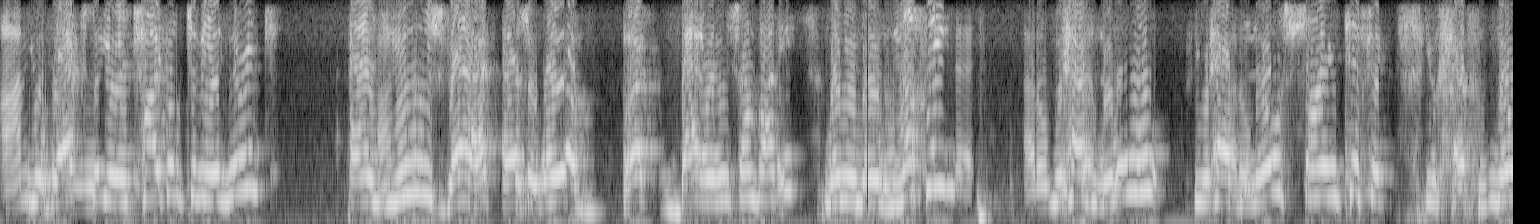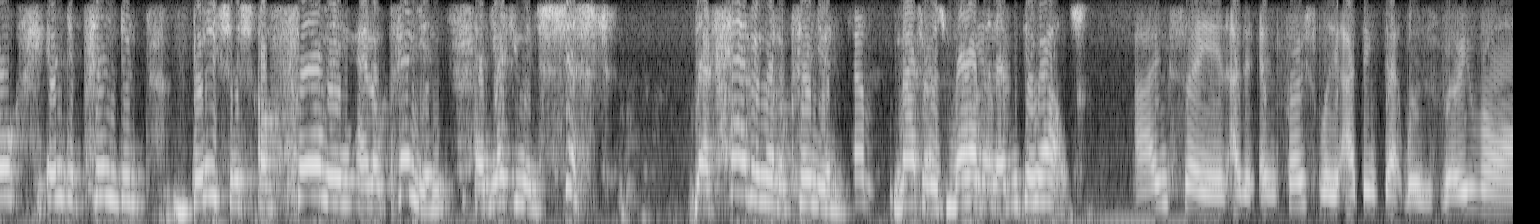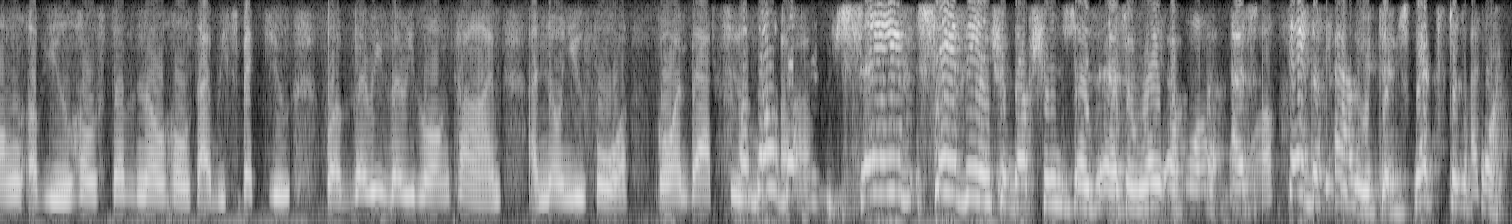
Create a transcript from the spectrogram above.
I'm You're black, so you're entitled to be ignorant, and use that as a way of butt battering somebody when you know nothing. I don't You have no. You have no scientific, you have no independent basis of forming an opinion, and yet you insist that having an opinion matters more than everything else. I'm saying, and firstly, I think that was very wrong of you, host of no host. I respect you for a very, very long time. I've known you for going back to. Oh, don't, uh, don't save save the introductions as, as a way of uh, as save the palliatives. Get to the point.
